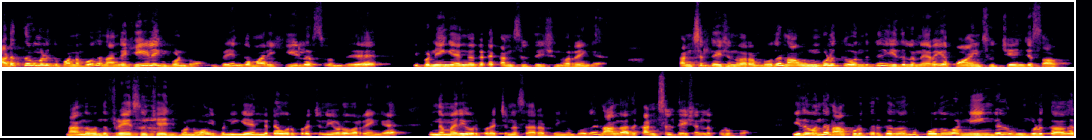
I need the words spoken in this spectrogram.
அடுத்தவங்களுக்கு பண்ணும்போது நாங்கள் ஹீலிங் பண்ணுறோம் இப்போ எங்கள் மாதிரி ஹீலர்ஸ் வந்து இப்போ நீங்கள் எங்ககிட்ட கன்சல்டேஷன் வர்றீங்க. கன்சல்டேஷன் வரும்போது நான் உங்களுக்கு வந்துட்டு இதில் நிறைய பாயிண்ட்ஸும் சேஞ்சஸ் ஆகும். நாங்கள் வந்து ஃப்ரேஸும் சேஞ்ச் பண்ணுவோம். இப்போ நீங்கள் எங்கிட்ட ஒரு பிரச்சனையோடு வர்றீங்க. இந்த மாதிரி ஒரு பிரச்சனை சார் அப்படிங்கும்போது நாங்கள் அது கன்சல்டேஷனில் கொடுப்போம். இது வந்து நான் கொடுத்துருக்கிறது வந்து பொதுவாக நீங்கள் உங்களுக்காக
